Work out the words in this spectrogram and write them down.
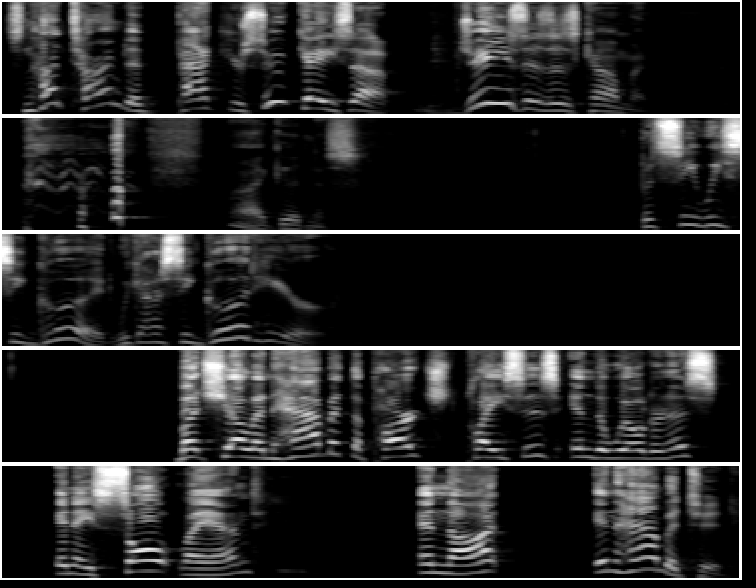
It's not time to pack your suitcase up. Jesus is coming. My goodness. But see, we see good. We got to see good here. But shall inhabit the parched places in the wilderness in a salt land and not inhabited.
